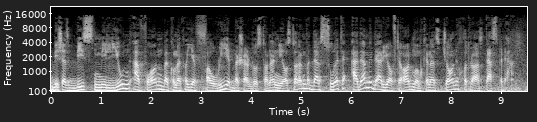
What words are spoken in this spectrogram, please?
بیش از 20 میلیون افغان به کمک های فوری بشردوستانه نیاز دارند و در صورت عدم دریافت آن ممکن است جان خود را از دست بدهند.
